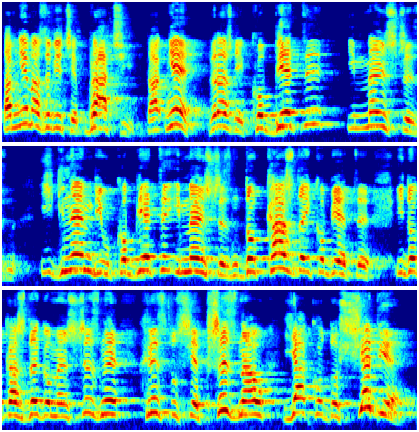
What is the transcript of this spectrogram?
Tam nie ma, że wiecie, braci, tak? Nie, wyraźnie, kobiety i mężczyzn. I gnębił kobiety i mężczyzn. Do każdej kobiety i do każdego mężczyzny Chrystus się przyznał jako do siebie.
